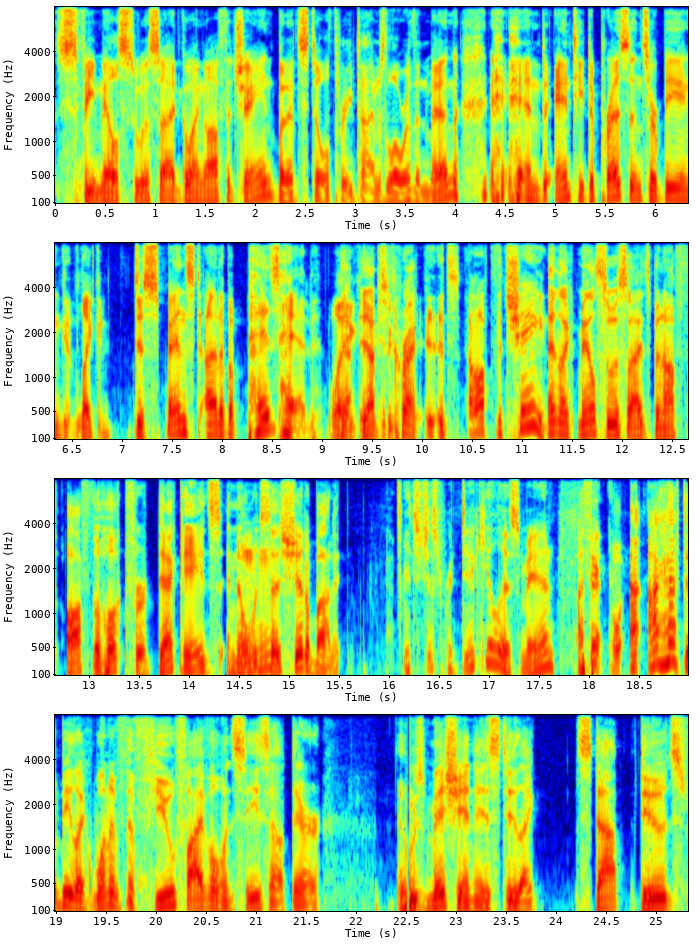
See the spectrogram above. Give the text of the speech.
female suicide going off the chain, but it's still three times lower than men. And antidepressants are being like dispensed out of a Pez head. Like you're absolutely correct. It's off the chain. And like male suicide's been off off the hook for decades, and no one Mhm. says shit about it. It's just ridiculous, man. I think I- have to be like one of the few 501cs out there whose mission is to like stop dudes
